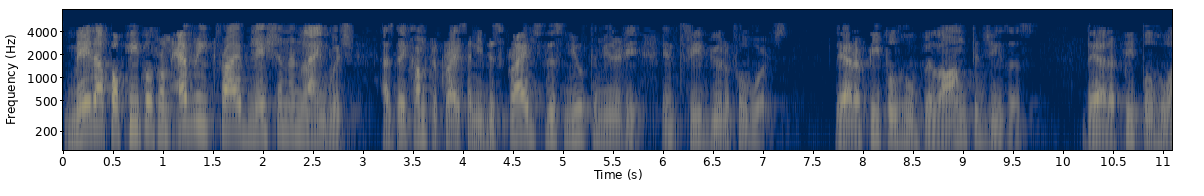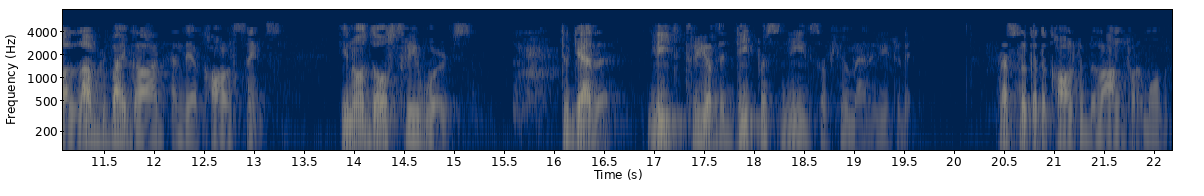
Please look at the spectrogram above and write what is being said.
made up of people from every tribe, nation, and language as they come to Christ. And he describes this new community in three beautiful words. They are a people who belong to Jesus. They are a people who are loved by God and they are called saints. You know, those three words together meet three of the deepest needs of humanity today. Let's look at the call to belong for a moment.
